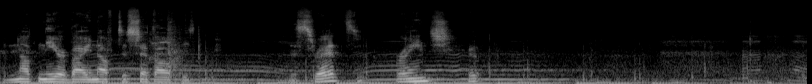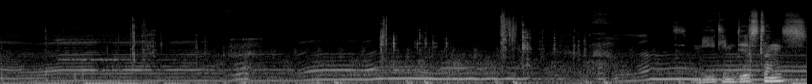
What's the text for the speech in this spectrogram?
But not nearby enough to set off the, the threat range. Oh. Medium distance.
